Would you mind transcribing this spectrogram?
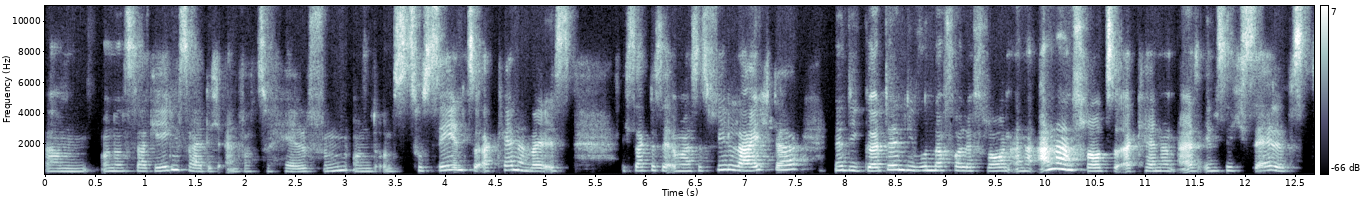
ähm, und uns da gegenseitig einfach zu helfen und uns zu sehen, zu erkennen, weil es ich sage das ja immer, es ist viel leichter, ne, die Göttin, die wundervolle Frau in einer anderen Frau zu erkennen, als in sich selbst.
